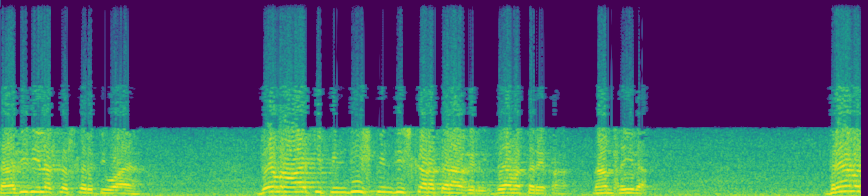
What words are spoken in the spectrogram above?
تعدید لس تذکرہ دی وایا دیم روایت کې پندیش پندیش کرا تر راغلي دیمه طریقه نام صحیح ده دریمه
